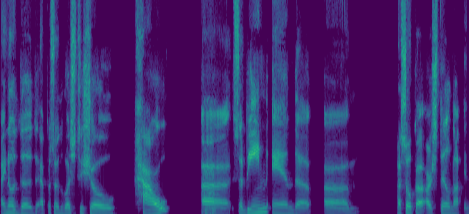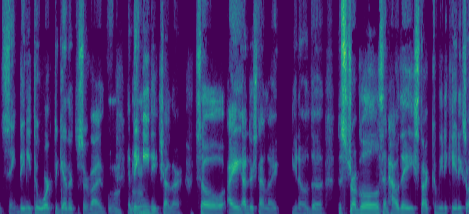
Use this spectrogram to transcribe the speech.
I know the the episode was to show how mm-hmm. uh Sabine and uh, um Ahsoka are still not in sync. They need to work together to survive, mm-hmm. and they mm-hmm. need each other. So I understand, like you know, the the struggles and how they start communicating. So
